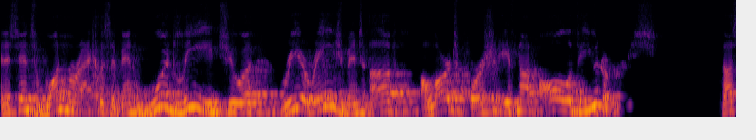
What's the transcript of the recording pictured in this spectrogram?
In a sense, one miraculous event would lead to a rearrangement of a large portion, if not all, of the universe. Thus,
